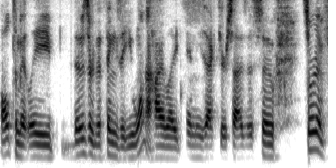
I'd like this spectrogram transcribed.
ultimately those are the things that you want to highlight in these exercises. So sort of,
